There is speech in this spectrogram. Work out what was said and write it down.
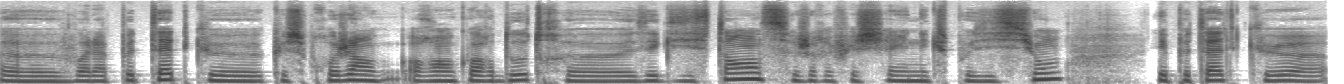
voilà, peut-être que, ce projet aura encore d'autres existences. Je réfléchis à une exposition et peut-être que euh,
